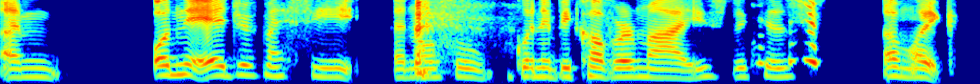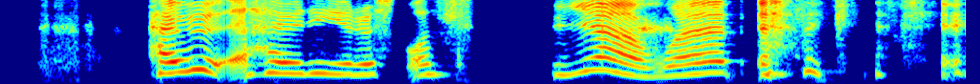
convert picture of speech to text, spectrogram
I'm on the edge of my seat, and also going to be covering my eyes because I'm like, how how do you respond? yeah what are they going to do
